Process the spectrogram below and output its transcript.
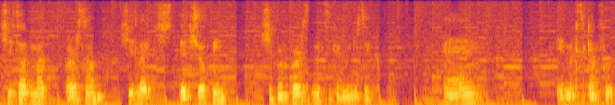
She's a mad person, she likes the shopping, she prefers Mexican music and uh, Mexican food.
